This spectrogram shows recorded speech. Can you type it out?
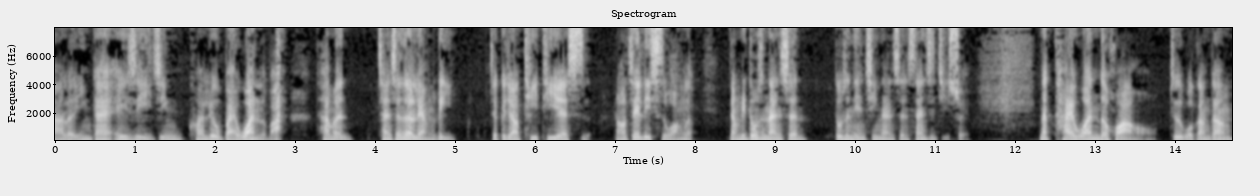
打了应该 AZ 已经快六百万了吧？他们产生了两例，这个叫 TTS，然后这一例死亡了，两例都是男生，都是年轻男生，三十几岁。那台湾的话，哈，就是我刚刚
